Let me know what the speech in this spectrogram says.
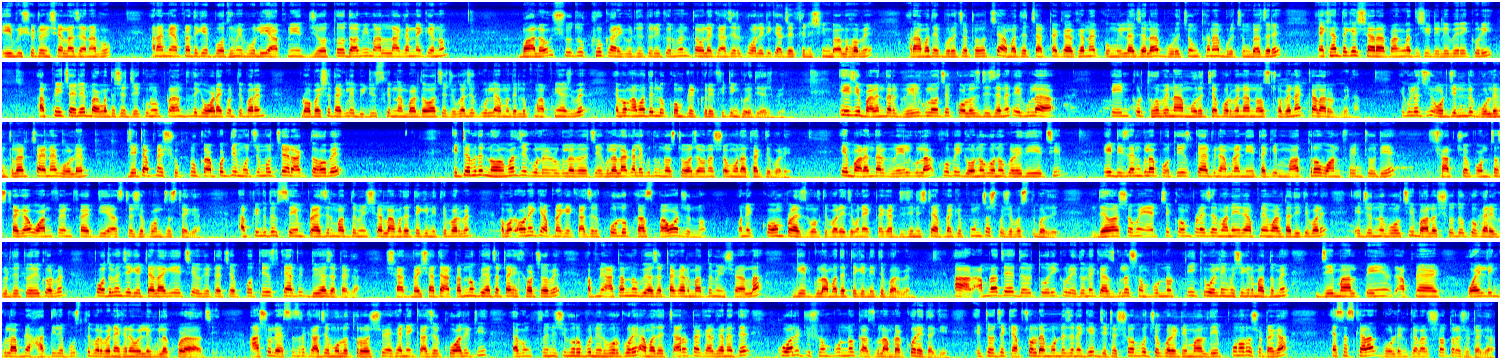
এই বিষয়টা ইনশাল্লাহ জানাব। আর আমি আপনাদেরকে প্রথমে বলি, আপনি যত দামি মাল লাগান না কেন, ভালো, সুদক্ষ কারিগর দিয়ে তৈরি করবেন, তাহলে কাজের কোয়ালিটি কাজের ফিনিশিং ভালো হবে। আর আমাদের পরিচয়টা হচ্ছে, আমাদের চারটা কারখানা, কুমিল্লা জেলা, বুড়িচং থানা, বুড়িচং বাজারে। এখান থেকে সারা বাংলাদেশে ডেলিভারি করি। আপনি চাইলে বাংলাদেশের যে কোনো প্রান্ত থেকে অর্ডার করতে পারেন। প্রবাসে থাকলে ভিডিও স্ক্রিন নাম্বার দেওয়া আছে, যোগাযোগ করলে আমাদের লোক মাপ নিয়ে আসবে এবং আমাদের লোক কমপ্লিট করে ফিটিং করে দিয়ে আসবে। এই যে বারান্দার গ্রিলগুলো হচ্ছে কলস ডিজাইনের এগুলা পেইন্ট করতে হবে না, মরিচা পড়বে না, নষ্ট হবে না কালার উঠবে না। এগুলো হচ্ছে original golden colour China golden যেটা আপনার শুকনো কাপড় দিয়ে মোচে মোচে রাখতে হবে। এটার মধ্যে নর্মাল যে গোল্ডেনগুলো রয়েছে, এগুলো লাগালে কিন্তু নষ্ট হওয়া যাওয়ার সম্ভাবনা থাকতে পারে। এই বারান্দার গ্রেলগুলো খুবই ঘন ঘন করে দিয়েছি। এই ডিজাইনগুলো প্রতি স্কোয়ার ফিট আমরা নিয়ে থাকি মাত্র ওয়ান পয়েন্ট টু দিয়ে সাতশো পঞ্চাশ টাকা ওয়ান পয়েন্ট ফাইভ দিয়ে আটশোশো পঞ্চাশ টাকা। আপনি কিন্তু সেম প্রাইজের মাধ্যমে ইনশাল্লাহ আমাদের থেকে নিতে পারবেন। আবার অনেকে আপনাকে কাজের পলুপ কাজ পাওয়ার জন্য অনেক কম প্রাইস বলতে পারে। যেমন এক টাকার যে জিনিসটা আপনাকে পঞ্চাশ পয়সা বসতে পারে। দেওয়ার সময় এর চেয়ে কম প্রাইসের মানে এরা আপনার মালটা দিতে পারে। এই জন্য বলছি ভালো সুদক্ষ কারিগর দিয়ে তৈরি করবেন। প্রথমে যে গেটটা লাগিয়েছে, ওই গেটটা হচ্ছে প্রতি স্কোয়ার ফিট দুই হাজার টাকা। সাত বাই সাথে আটানব্বই হাজার টাকা খরচ হবে। আপনি আটানব্বই হাজার টাকার মাধ্যমে ইনশাআল্লাহ গেটগুলো আমাদের থেকে নিতে পারবেন। আর আমরা যে তৈরি করি এই ধরনের কাজগুলো সম্পূর্ণ টিক ওয়েল্ডিং মেশিনের মাধ্যমে যে মাল পেন আপনার ওয়েল্ডিংগুলো আপনি হাত দিলে বুঝতে পারবেন এখানে ওয়েল্ডিংগুলো করা আছে। আসলে এসএসের কাজে মূলত রহস্য এখানে কাজের কোয়ালিটি এবং ফিনিশিংয়ের উপর নির্ভর করে আমাদের চারোটা কারখানাতে কোয়ালিটি সম্পন্ন কাজগুলো আমরা করে থাকি। এটা হচ্ছে ক্যাপসুল ডায়মন্ড ডিজাইনের গেট যেটা সর্বোচ্চ কোয়ালিটি মাল দিয়ে পনেরোশো টাকা এসএস কালার গোল্ডেন কালার সতেরোশো টাকা।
